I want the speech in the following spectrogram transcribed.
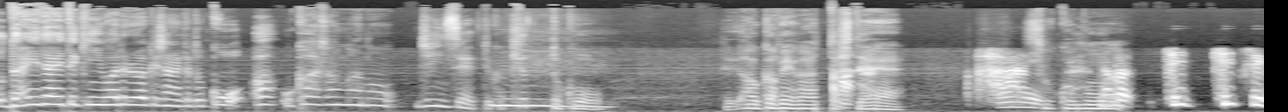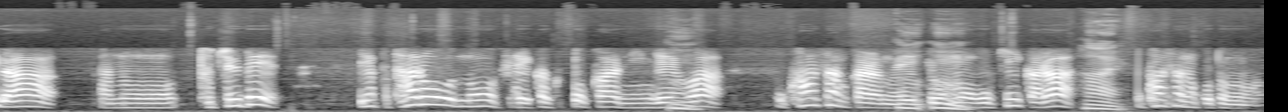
お大々的に言われるわけじゃないけどこうあお母さんがあの人生っていうかキュッとこう浮かび上がってきて、はい。そこも。なんかち父があの途中でやっぱ太郎の性格とか人間は、お母さんからの影響も大きいから、はい。お母さんのことも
